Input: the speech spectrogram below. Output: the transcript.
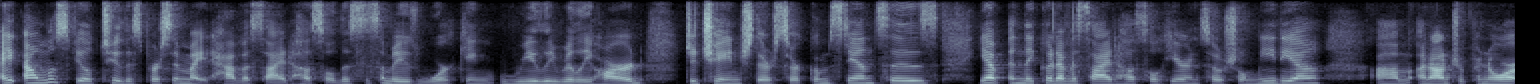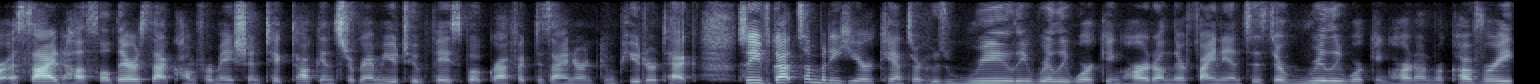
I almost feel too, this person might have a side hustle. This is somebody who's working really, really hard to change their circumstances. Yep, and they could have a side hustle here in social media um, an entrepreneur, a side hustle. There's that confirmation TikTok, Instagram, YouTube, Facebook, graphic designer, and computer tech. So you've got somebody here, Cancer, who's really, really working hard on their finances. They're really working hard on recovery.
